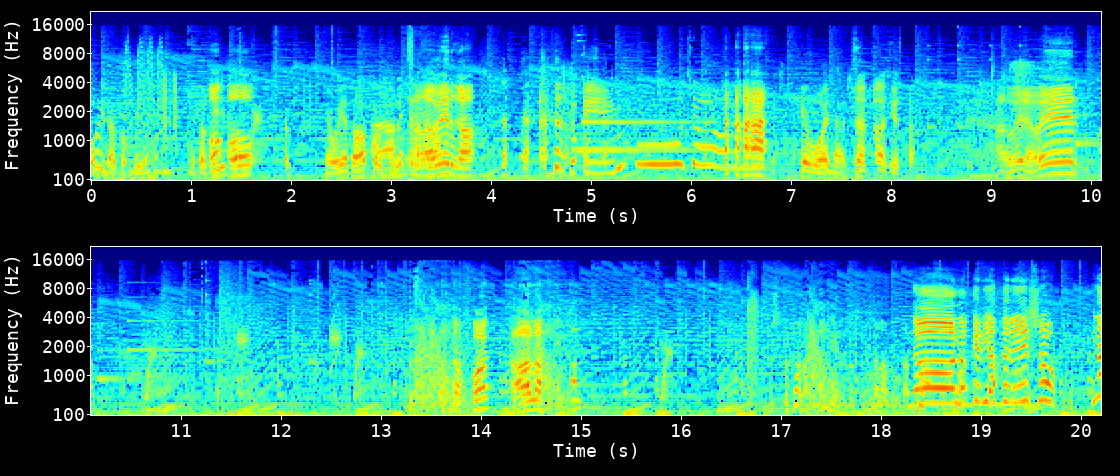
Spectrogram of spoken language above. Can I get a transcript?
Uy, lo ha cogido. Me tengo que ¡Oh, ir. oh! Me voy a tomar por A culo. ver, ¡A la verga! Qué buenas. Esto es toda siesta. A ver, a ver. What the fuck? ¡Hala! Toda la la. ¡No! ¡No quería hacer eso! ¡No!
